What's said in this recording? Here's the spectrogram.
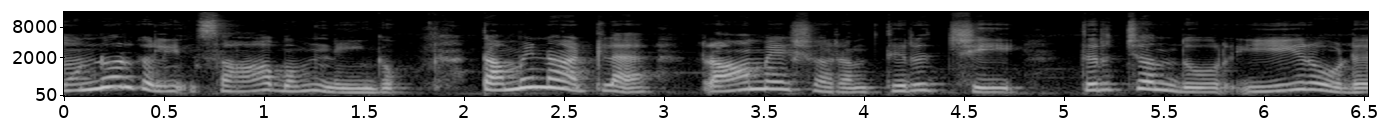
முன்னோர்களின் சாபம் நீங்கும். தமிழ்நாட்டில் ராமேஸ்வரம் திருச்சி திருச்செந்தூர் ஈரோடு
